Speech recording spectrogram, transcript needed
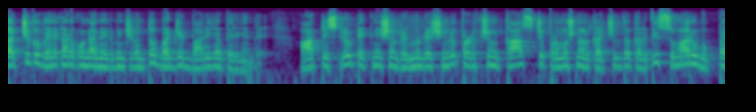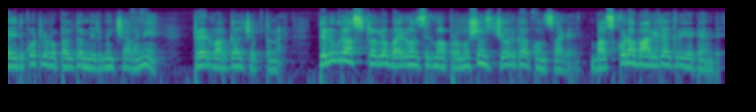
ఖర్చుకు వెనుకాడకుండా నిర్మించడంతో బడ్జెట్ భారీగా పెరిగింది. ఆర్టిస్టులు టెక్నీషియన్ రెమ్యునరేషన్లు ప్రొడక్షన్ కాస్ట్ ప్రమోషనల్ ఖర్చులతో కలిపి సుమారు ముప్పై ఐదు కోట్ల రూపాయలతో నిర్మించారని ట్రేడ్ వర్గాలు చెప్తున్నాయి. తెలుగు రాష్ట్రాల్లో భైరవన్ సినిమా ప్రమోషన్స్ జోరుగా కొనసాగాయి. బస్ కూడా భారీగా క్రియేట్ అయింది.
